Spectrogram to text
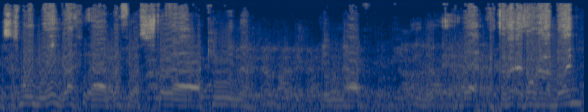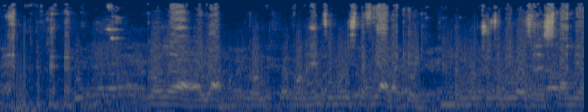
Estás muy bien, gracias. gracias. Estoy aquí en, en, en estamos en Andoain con, uh, yeah, con, con, gente muy especial aquí muchos amigos en España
